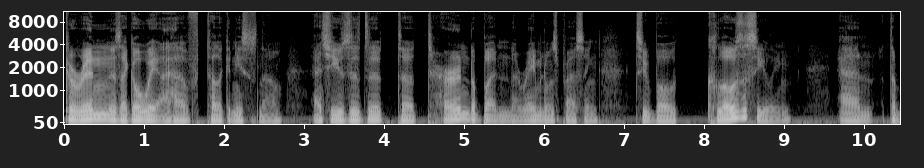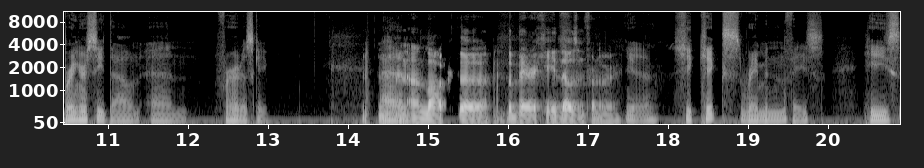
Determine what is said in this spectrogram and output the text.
Corinne is like, oh, wait, I have telekinesis now. And she uses it to turn the button that Raymond was pressing to both close the ceiling and to bring her seat down and for her to escape. and And- unlock the the barricade that was in front of her. Yeah. She kicks Raymond in the face. He's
